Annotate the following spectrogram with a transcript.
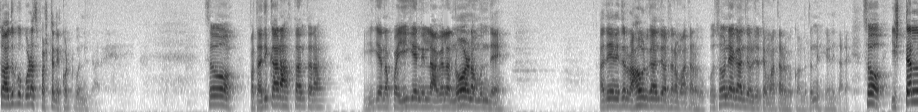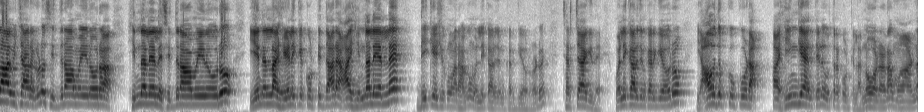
ಸೊ ಅದಕ್ಕೂ ಕೂಡ ಸ್ಪಷ್ಟನೆ ಕೊಟ್ಟು ಬಂದಿದ್ದಾರೆ. ಸೊ ಮತ್ತು ಅಧಿಕಾರ ಹಸ್ತಾಂತರ. ಈಗೇನಪ್ಪ, ಈಗೇನಿಲ್ಲ, ಅವೆಲ್ಲ ನೋಡೋಣ ಮುಂದೆ. ಅದೇನಿದ್ರು ರಾಹುಲ್ ಗಾಂಧಿ ಅವ್ರ ಥರ ಮಾತಾಡಬೇಕು, ಸೋನಿಯಾ ಗಾಂಧಿ ಅವ್ರ ಜೊತೆ ಮಾತಾಡಬೇಕು ಅನ್ನೋದನ್ನು ಹೇಳಿದ್ದಾರೆ. ಸೊ ಇಷ್ಟೆಲ್ಲ ವಿಚಾರಗಳು ಸಿದ್ದರಾಮಯ್ಯನವರ ಹಿನ್ನೆಲೆಯಲ್ಲಿ, ಸಿದ್ದರಾಮಯ್ಯನವರು ಏನೆಲ್ಲ ಹೇಳಿಕೆ ಕೊಟ್ಟಿದ್ದಾರೆ ಆ ಹಿನ್ನೆಲೆಯಲ್ಲೇ ಡಿ ಕೆ ಶಿವಕುಮಾರ್ ಹಾಗೂ ಮಲ್ಲಿಕಾರ್ಜುನ ಖರ್ಗೆ ಅವ್ರ ನಡುವೆ ಚರ್ಚೆ ಆಗಿದೆ. ಮಲ್ಲಿಕಾರ್ಜುನ ಖರ್ಗೆ ಅವರು ಯಾವುದಕ್ಕೂ ಕೂಡ, ಆ, ಹಿಂಗೆ ಅಂತೇಳಿ ಉತ್ತರ ಕೊಟ್ಟಿಲ್ಲ. ನೋಡೋಣ, ಮಾಡೋಣ.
